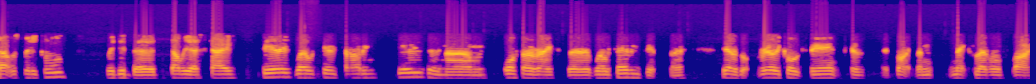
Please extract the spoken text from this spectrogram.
that was pretty cool. We did the WSK series, World Series karting series, and um, also raced the World Championship. So yeah, it was a really cool experience because it's like the next level, like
